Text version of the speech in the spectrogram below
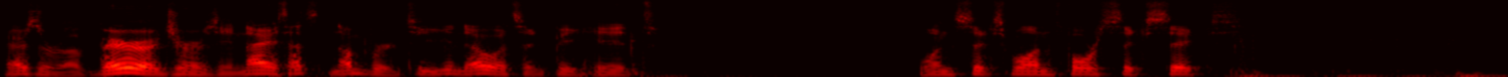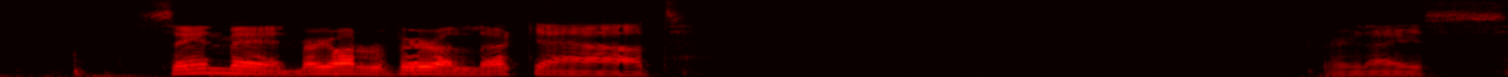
There's a Rivera jersey. Nice. That's number two. You know it's a big hit. 161466. Sandman. Mariano Rivera. Look out. Very nice.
